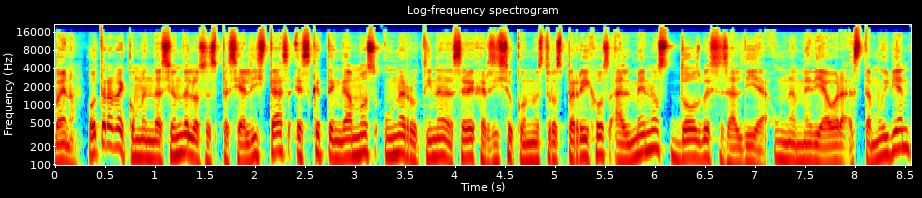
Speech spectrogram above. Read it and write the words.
Bueno, otra recomendación de los especialistas es que tengamos una rutina de hacer ejercicio con nuestros perrijos al menos dos veces al día, una media hora está muy bien.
